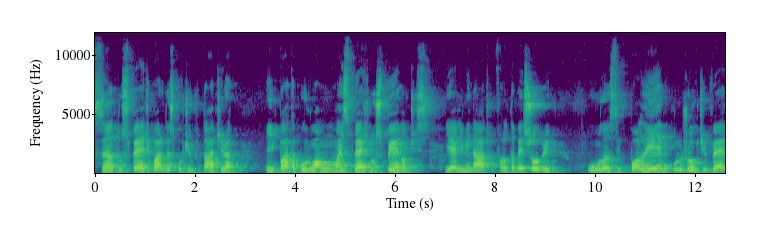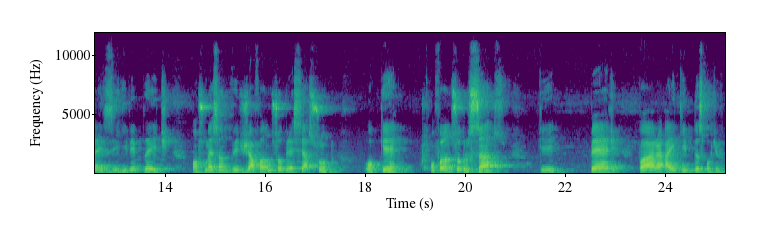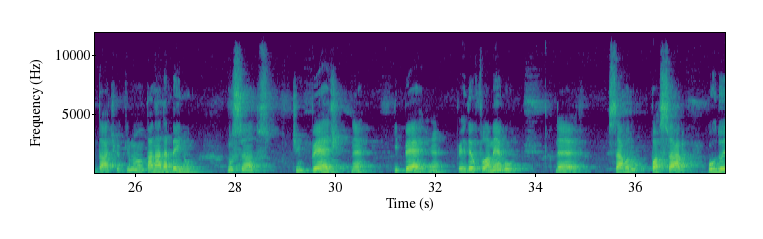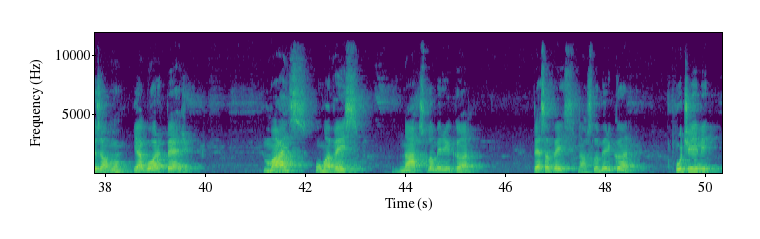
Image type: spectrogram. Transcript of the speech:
Santos perde para o Desportivo Tátira, empata por 1 a 1, mas perde nos pênaltis e é eliminado. Falou também sobre o lance polêmico no jogo de Vélez e River Plate. Vamos começando o vídeo já falando sobre esse assunto, porque vamos falando sobre o Santos que perde para a equipe do Esportivo Tático. O clima não está nada bem no, no Santos. Time perde, né? E perde, né? Perdeu o Flamengo, né? Sábado passado por 2 a 1 e agora perde mais uma vez na Sul-Americana. Dessa vez na Sul-Americana. O time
